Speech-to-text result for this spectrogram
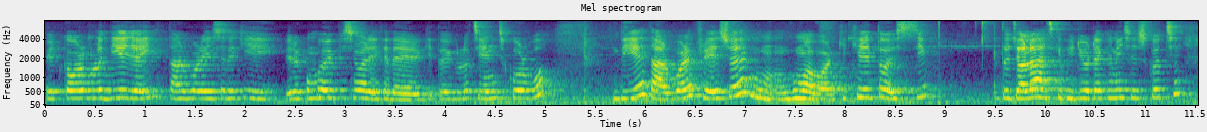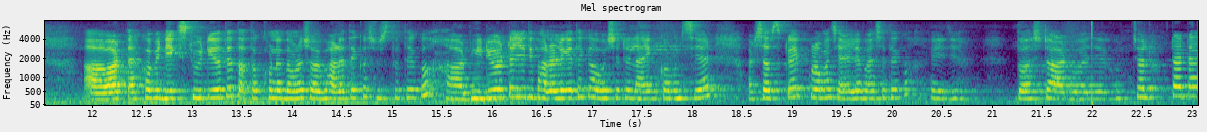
বেড কভারগুলো দিয়ে যাই, তারপরে এসে দেখি এই- এরকমভাবে পিসিমা রেখে দেয় আর কি। তো এগুলো চেঞ্জ করব, দিয়ে তারপরে ফ্রেশ হয়ে ঘুম- ঘুমাবো আর কি। খেয়ে তো এসছি। তো চলো আজকে ভিডিওটা এখানেই শেষ করছি। আবার দেখো হবে নেক্সট ভিডিওতে ততক্ষণে তোমরা সবাই ভালো থেকো, সুস্থ থেকো। আর ভিডিওটা যদি ভালো লেগে থাকে, অবশ্যই একটা লাইক কমেন্ট শেয়ার আর সাবস্ক্রাইব করো আমার চ্যানেলের পাশে থেকো। এই যে দশটা আট বাজে এখন। চলো, টাটা।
